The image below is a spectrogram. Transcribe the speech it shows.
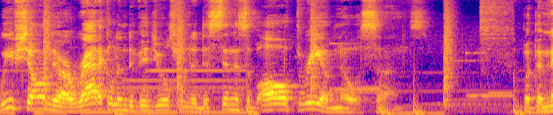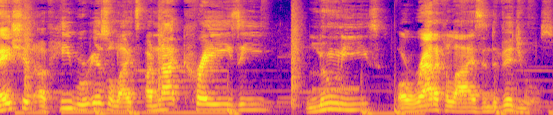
We've shown there are radical individuals from the descendants of all three of Noah's sons. But the nation of Hebrew Israelites are not crazy, loonies, or radicalized individuals.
